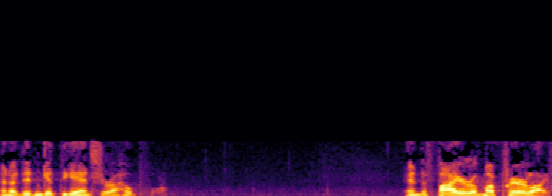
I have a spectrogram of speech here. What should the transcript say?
and I didn't get the answer I hoped for. And the fire of my prayer life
